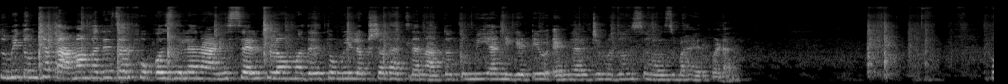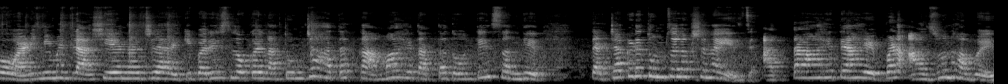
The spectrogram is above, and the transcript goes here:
तुम्ही तुमच्या कामामध्ये जर फोकस दिला ना आणि सेल्फ लवमध्ये तुम्ही लक्ष घातलं ना तर तुम्ही या निगेटिव्ह एनर्जीमधून सहज बाहेर पडाल. हो आणि मी म्हटलं अशी एनर्जी आहे की बरीच लोक आहे ना तुमच्या हातात कामं आहेत. आता दोन तीन संधी आहेत. त्याच्याकडे तुमचं लक्ष नाही जे आत्ता आहे ते आहे पण अजून हवंय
